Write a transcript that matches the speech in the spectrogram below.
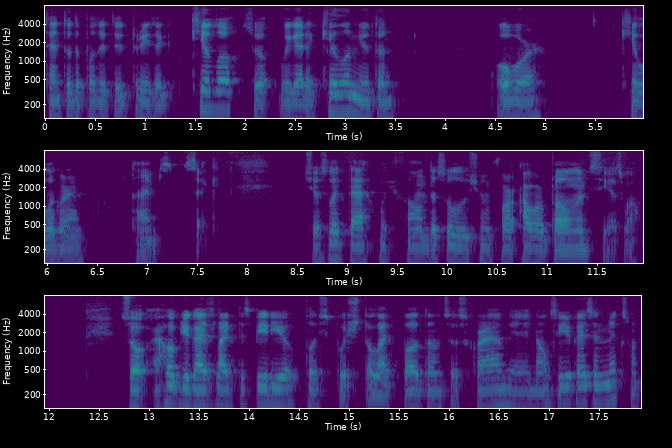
10 to the positive 3 is a kilo so we got a kilo newton over kilogram times second just like that, we found the solution for our problem C as well. So I hope you guys liked this video. Please push the like button, subscribe, and I'll see you guys in the next one.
